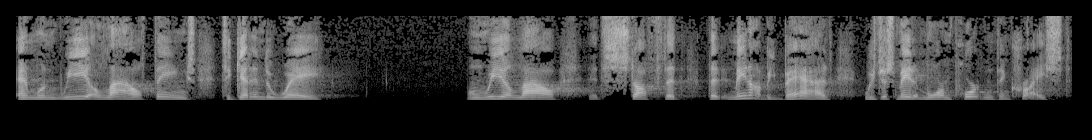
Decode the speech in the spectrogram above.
And when we allow things to get in the way, when we allow stuff that, that may not be bad, we've just made it more important than Christ,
